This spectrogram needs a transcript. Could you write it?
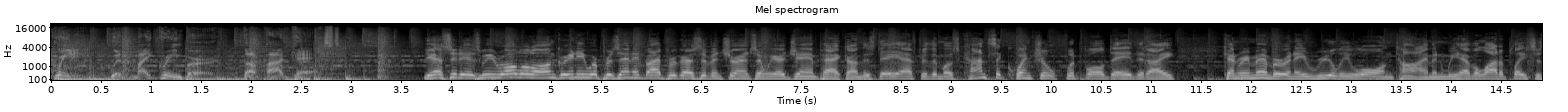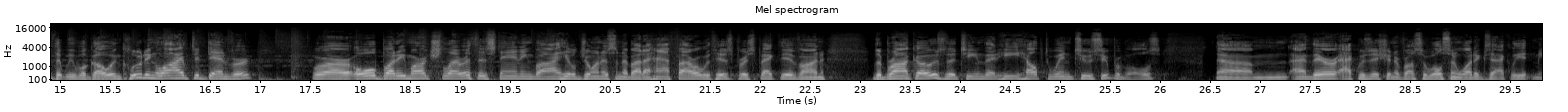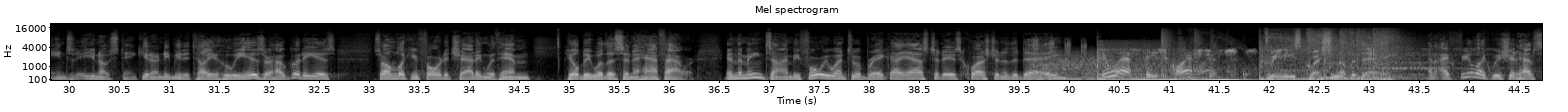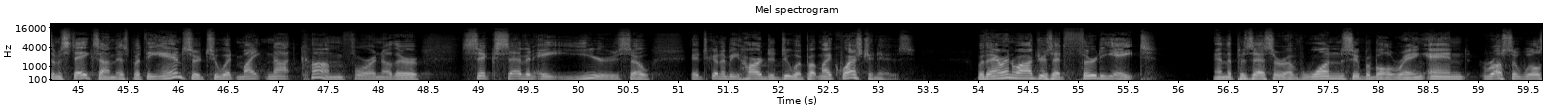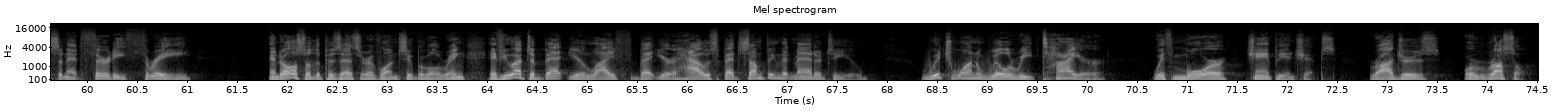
Greeny with Mike Greenberg, the podcast. Yes, it is. We roll along. Greeny, we're presented by Progressive Insurance, and we are jam packed on this day after the most consequential football day that I can remember in a really long time. And we have a lot of places that we will go, including live to Denver, where our old buddy Mark Schlereth is standing by. He'll join us in about a half hour with his perspective on the Broncos, the team that he helped win two Super Bowls um, and their acquisition of Russell Wilson, what exactly it means. You know, Stink. You don't need me to tell you who he is or how good he is. So I'm looking forward to chatting with him. He'll be with us in a half hour. In the meantime, before we went to a break, I asked today's question of the day. You ask these questions. Greeny's question of the day. And I feel like we should have some stakes on this, but the answer to it might not come for another six, seven, eight years. So it's going to be hard to do it. But my question is with Aaron Rodgers at 38, and the possessor of one Super Bowl ring, and Russell Wilson at 33, and also the possessor of one Super Bowl ring. If you had to bet your life, bet your house, bet something that mattered to you, which one will retire with more championships, Rodgers or Russell?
